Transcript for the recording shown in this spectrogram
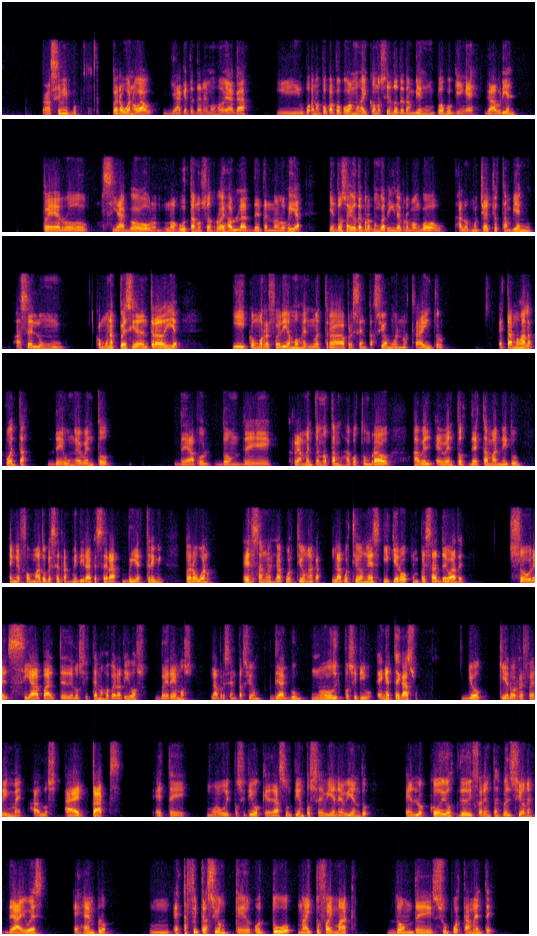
Así mismo. Pero bueno, Gabo, ya que te tenemos hoy acá, y bueno, poco a poco vamos a ir conociéndote también un poco quién es Gabriel. Pero si algo nos gusta a nosotros es hablar de tecnología. Y entonces yo te propongo a ti, le propongo a los muchachos también hacerle un, como una especie de entradilla. Y como referíamos en nuestra presentación o en nuestra intro, estamos a las puertas de un evento de Apple donde realmente no estamos acostumbrados a ver eventos de esta magnitud en el formato que se transmitirá, que será vía streaming. Pero bueno, esa no es la cuestión acá. La cuestión es, y quiero empezar el debate, sobre si aparte de los sistemas operativos veremos la presentación de algún nuevo dispositivo. En este caso, yo quiero referirme a los AirTags, este nuevos dispositivos que de hace un tiempo se viene viendo en los códigos de diferentes versiones de iOS. Ejemplo, mm, esta filtración que obtuvo Night to Find Mac donde supuestamente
